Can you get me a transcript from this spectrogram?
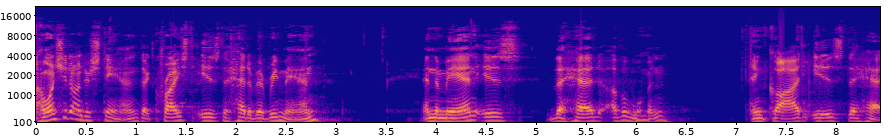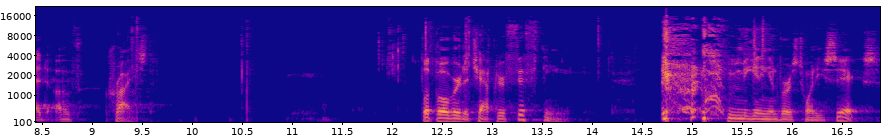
I want you to understand that Christ is the head of every man, and the man is the head of a woman, and God is the head of Christ. Flip over to chapter 15, beginning in verse 26.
